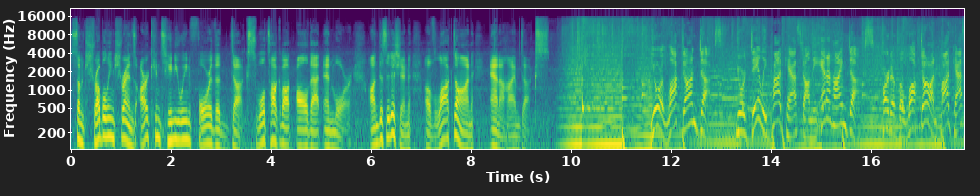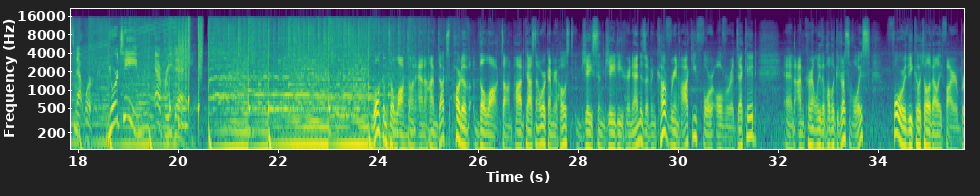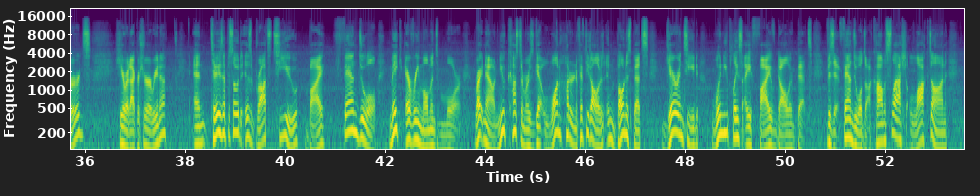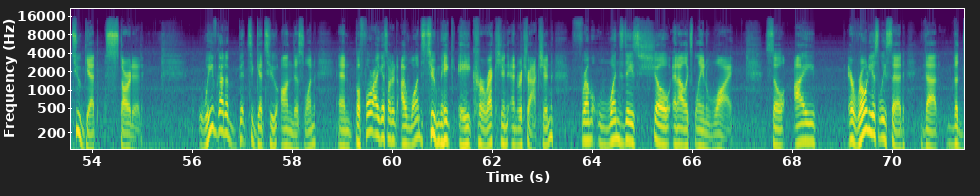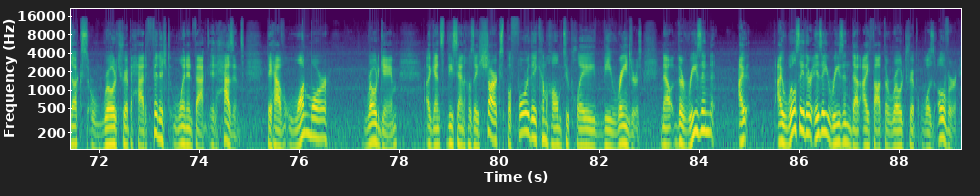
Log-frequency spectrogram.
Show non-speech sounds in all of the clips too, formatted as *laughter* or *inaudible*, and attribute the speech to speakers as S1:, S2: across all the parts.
S1: some troubling trends are continuing for the Ducks. We'll talk about all that and more on this edition of Locked On Anaheim Ducks.
S2: Your Locked On Ducks, your daily podcast on the Anaheim Ducks, part of the Locked On Podcast Network. Your team every day.
S1: Welcome to Locked On Anaheim Ducks, part of the Locked On Podcast Network. I'm your host, Jason JD Hernandez. I've been covering hockey for over a decade, and I'm currently the public address voice for the Coachella Valley Firebirds here at Acrisure Arena. And today's episode is brought to you by FanDuel. Make every moment more. Right now, new customers get $150 in bonus bets guaranteed when you place a $5 bet. Visit fanduel.com slash locked on to get started. We've got a bit to get to on this one. And before I get started, I want *laughs* to make a correction and retraction from Wednesday's show, and I'll explain why. So I erroneously said that the Ducks' road trip had finished when in fact it hasn't. They have one more road game against the San Jose Sharks before they come home to play the Rangers. Now, the reason I I will say there is a reason that I thought the road trip was over.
